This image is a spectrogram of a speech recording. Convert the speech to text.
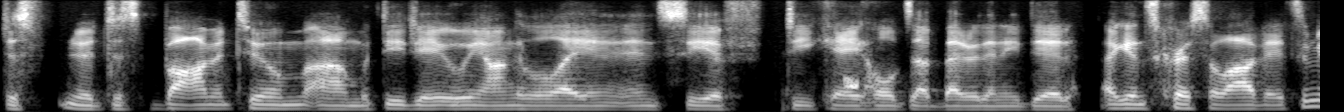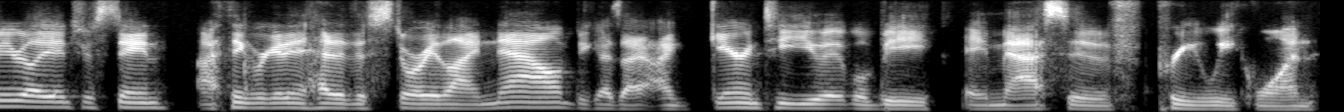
just you know, just bomb it to him um, with DJ Uiagalelei and, and see if DK holds up better than he did against Chris Olave. It's gonna be really interesting. I think we're getting ahead of the storyline now because I, I, guarantee you it will be a massive pre-week one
